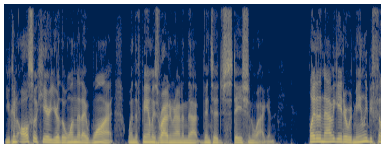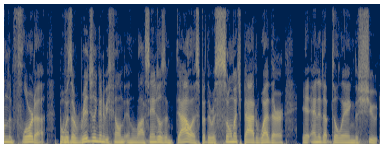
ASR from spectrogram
You can also hear You're the One That I Want when the family's riding around in that vintage station wagon. Flight of the Navigator would mainly be filmed in Florida, but was originally going to be filmed in Los Angeles and Dallas, but there was so much bad weather, it ended up delaying the shoot.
